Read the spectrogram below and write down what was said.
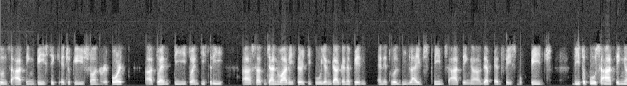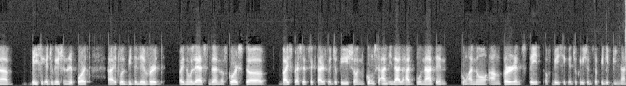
dun sa ating basic education report uh, 2023 uh, sa January 30 po yan gaganapin and it will be live streamed sa ating uh, DepEd Facebook page. Dito po sa ating uh, basic education report, uh, it will be delivered by no less than of course the Vice President Secretary of Education kung saan ilalahad po natin kung ano ang current state of basic education sa Pilipinas.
